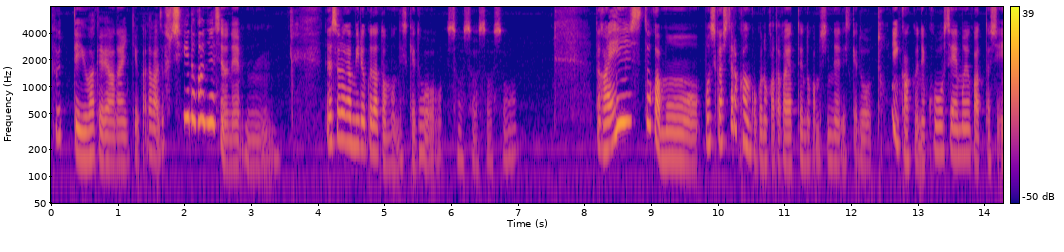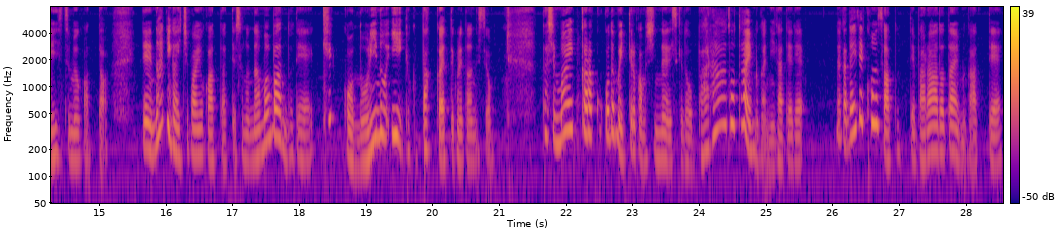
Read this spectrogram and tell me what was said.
p っていうわけではないっていうかだから不思議な感じですよね。うん、でそれが魅力だと思うんですけどそうそうそうそう。だから演出とかももしかしたら韓国の方がやってるのかもしれないですけどとにかくね構成も良かったし演出も良かったで何が一番良かったってその生バンドで結構ノリのいい曲ばっかやってくれたんですよ私前からここでも言ってるかもしれないですけどバラードタイムが苦手で。なんか大体コンサートってバラードタイムがあって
